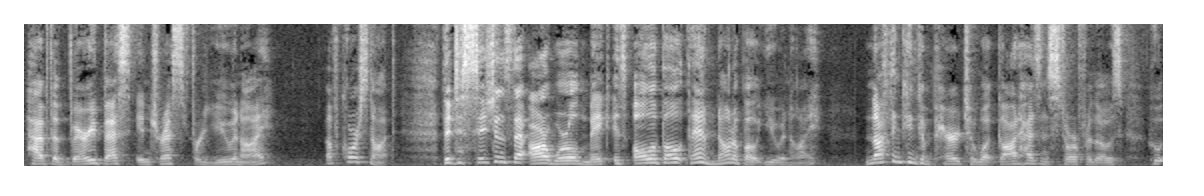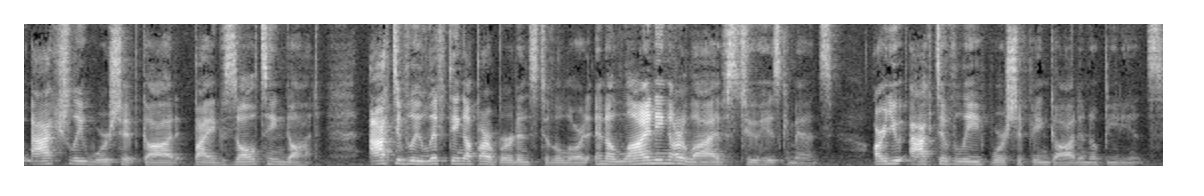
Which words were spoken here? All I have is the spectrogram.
have the very best interest for you and I? Of course not. The decisions that our world make is all about them, not about you and I. Nothing can compare to what God has in store for those who actually worship God by exalting God, actively lifting up our burdens to the Lord, and aligning our lives to His commands. Are you actively worshiping God in obedience?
